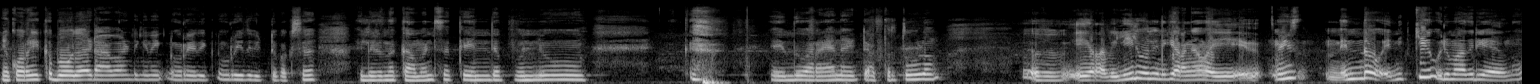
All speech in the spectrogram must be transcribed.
ഞാൻ കുറേയൊക്കെ ബോധമായിട്ട് ആവാണ്ട് ഇങ്ങനെ ഇഗ്നോർ ചെയ്ത് ഇഗ്നോർ ചെയ്ത് വിട്ടു. പക്ഷെ അതിലിരുന്ന കമൻസ് ഒക്കെ എന്റെ പൊന്നു. എന്തു പറയാനായിട്ട് അത്രത്തോളം വെളിയിൽ പോലും എനിക്ക് ഇറങ്ങാൻ വയ്യ. മീൻസ് എന്തോ എനിക്ക് ഒരുമാതിരിയായിരുന്നു.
